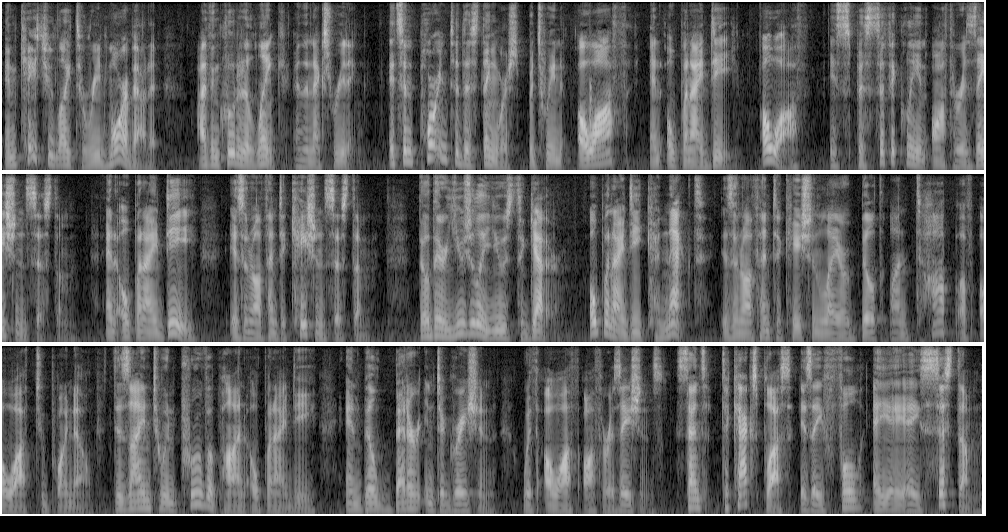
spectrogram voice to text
In case you'd like to read more about it, I've included a link in the next reading. It's important to distinguish between OAuth and OpenID. OAuth is specifically an authorization system, and OpenID is an authentication system, though they're usually used together. OpenID Connect is an authentication layer built on top of OAuth 2.0, designed to improve upon OpenID and build better integration with OAuth authorizations. Since TACACS Plus is a full AAA system,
